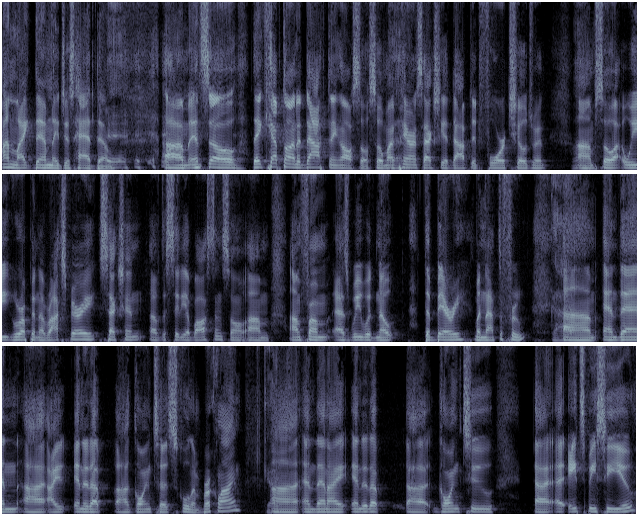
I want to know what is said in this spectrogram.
Unlike them, they just had them. um, and so they kept on adopting also. So my parents actually adopted four children. Um, so we grew up in the Roxbury section of the city of Boston. So um, I'm from, as we would note, the berry, but not the fruit. Um, and then uh, I ended up uh, going to school in Brookline. Uh, and then I ended up uh, going to uh, HBCU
